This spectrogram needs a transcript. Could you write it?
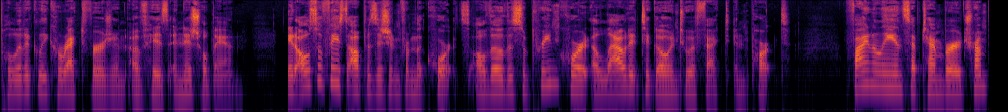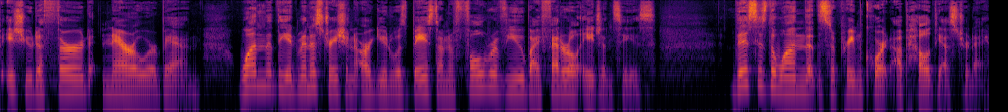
politically correct version of his initial ban. It also faced opposition from the courts, although the Supreme Court allowed it to go into effect in part. Finally, in September, Trump issued a third, narrower ban, one that the administration argued was based on a full review by federal agencies. This is the one that the Supreme Court upheld yesterday.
